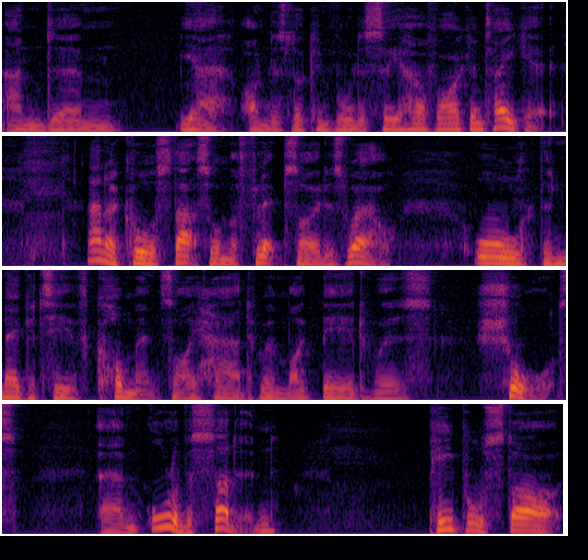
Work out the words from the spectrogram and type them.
and um, yeah, I'm just looking forward to see how far I can take it. And of course, that's on the flip side as well. All the negative comments I had when my beard was short, um, all of a sudden, people start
